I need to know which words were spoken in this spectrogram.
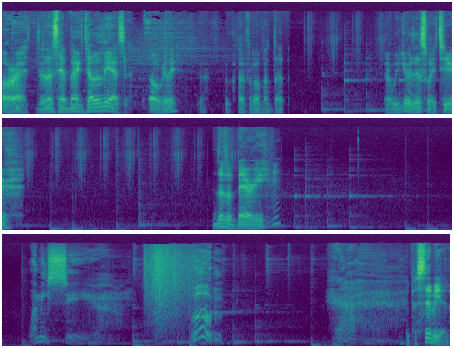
Alright, then let's head back and tell her the answer. Oh, really? Oh, I forgot about that. Alright, we go this way too. Another berry. Mm-hmm. Let me see. Whoa! The Passimian.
